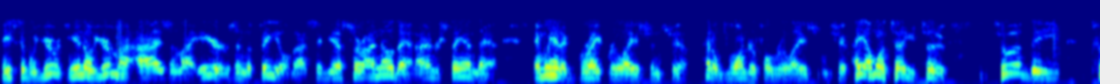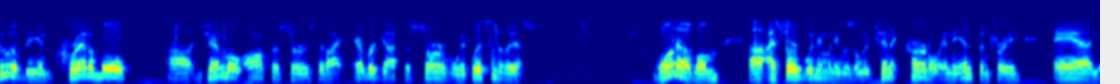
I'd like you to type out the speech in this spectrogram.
He said, well, you're you know you're my eyes and my ears in the field. I said, yes, sir, I know that. I understand that. And we had a great relationship. Had a wonderful relationship. Hey, I want to tell you too, two of the two of the incredible uh, general officers that I ever got to serve with. Listen to this. One of them, uh, I served with him when he was a lieutenant colonel in the infantry, and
